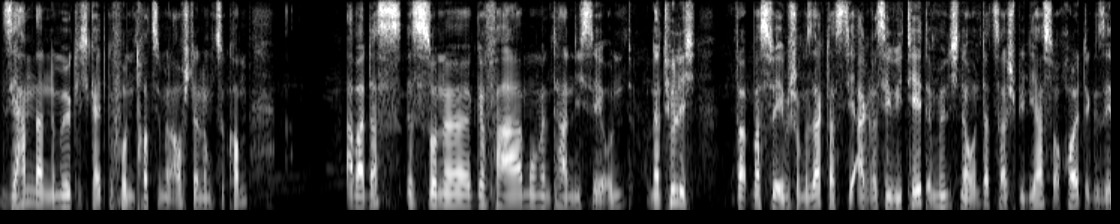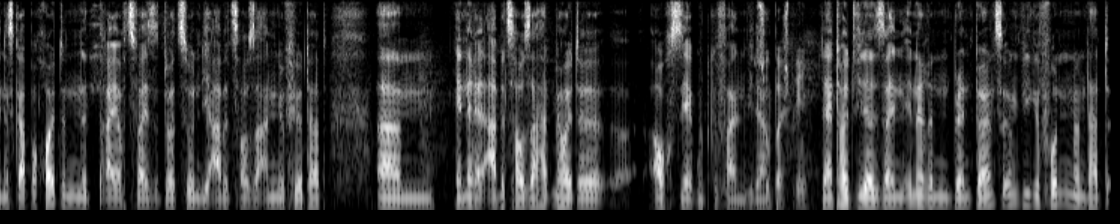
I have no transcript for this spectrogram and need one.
Sie haben dann eine Möglichkeit gefunden, trotzdem in Aufstellung zu kommen. Aber das ist so eine Gefahr momentan, die ich sehe. Und natürlich, wa- was du eben schon gesagt hast, die Aggressivität im Münchner Unterzahlspiel, die hast du auch heute gesehen. Es gab auch heute eine 3 auf 2 Situation, die Abelshauser angeführt hat. Ähm, generell Abelshauser hat mir heute auch sehr gut gefallen wieder. Super Spiel. Der hat heute wieder seinen inneren Brent Burns irgendwie gefunden und hat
